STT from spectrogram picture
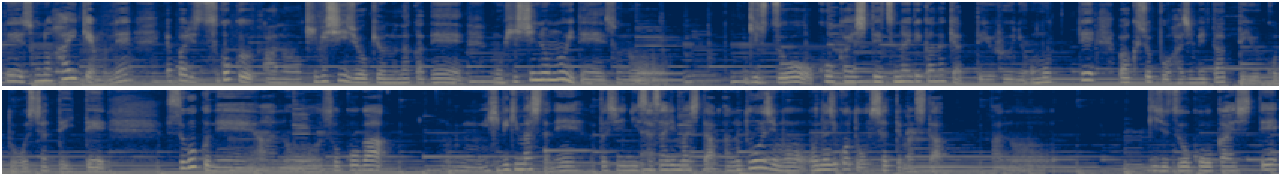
でその背景もねやっぱりすごくあの厳しい状況の中でもう必死の思いでその技術を公開してつないでいかなきゃっていうふうに思ってワークショップを始めたっていうことをおっしゃっていてすごくねあのそこが響きましたね。私に刺さりました。あの当時も同じことをおっしゃってました。技術を公開して、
